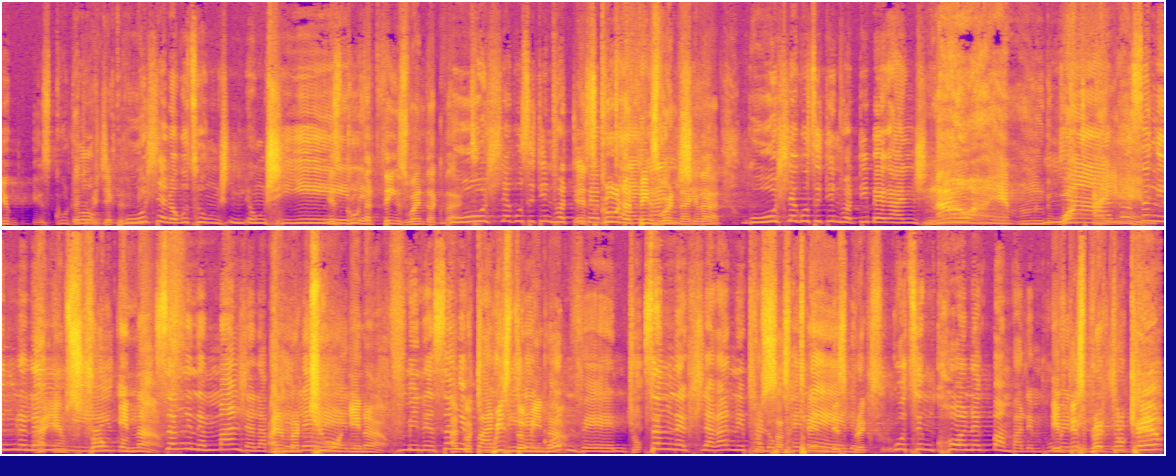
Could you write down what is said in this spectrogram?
You, it's good that you rejected me. kuhle lokuthi It's good ungishiyile that things went like that. kuhle kutsi tintfo tibe It's good that bucayi things weren't like kanje. that. kuhle kutsi tintfo tibe kanje Now I am mm, what I Nyalo, am. sengingilele I am strong enough. senginemandla I am mature laphelele enough. mina I've got wisdom sengibhadlile enough to- to sustain this lokuphelele breakthrough. kutsi ngikhone kubamba le If this mphumelelo breakthrough le. came,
